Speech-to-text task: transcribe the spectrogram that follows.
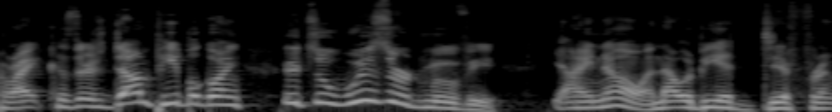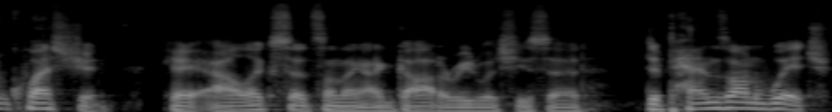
Right? Because there's dumb people going, it's a wizard movie. Yeah, I know. And that would be a different question. Okay, Alex said something. I gotta read what she said. Depends on which.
